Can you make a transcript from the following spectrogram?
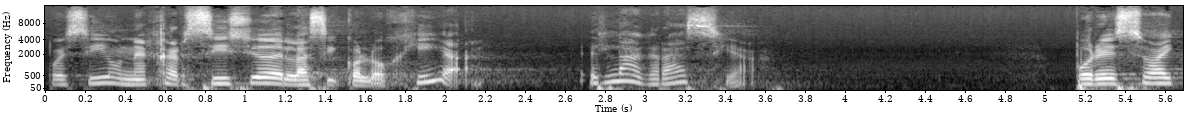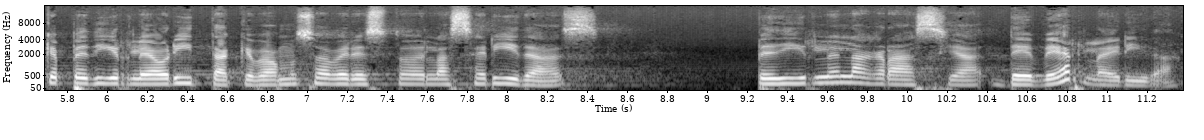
pues sí, un ejercicio de la psicología es la gracia. Por eso hay que pedirle ahorita que vamos a ver esto de las heridas, pedirle la gracia de ver la herida,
